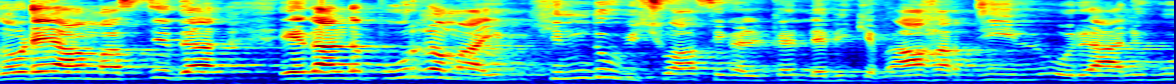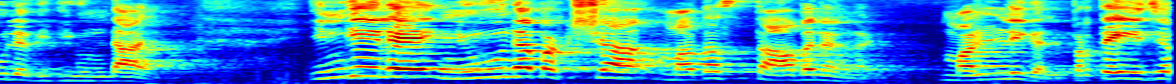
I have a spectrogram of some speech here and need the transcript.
അതോടെ ആ മസ്ജിദ് ഏതാണ്ട് പൂർണമായും ഹിന്ദു വിശ്വാസികൾക്ക് ലഭിക്കും. ആ ഹർജിയിൽ ഒരു അനുകൂല വിധി ഉണ്ടായ ഇന്ത്യയിലെ ന്യൂനപക്ഷ മതസ്ഥാപനങ്ങൾ പള്ളികൾ പ്രത്യേകിച്ച്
